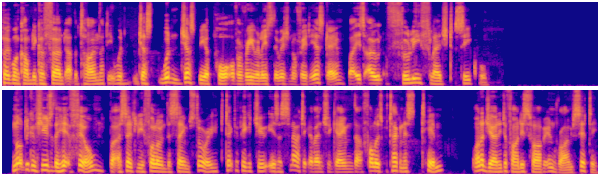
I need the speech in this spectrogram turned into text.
Pokemon Company confirmed at the time that it would just wouldn't just be a port of a re-release of the original 3DS game, but its own fully fledged sequel. Not to confuse with the hit film, but essentially following the same story, Detective Pikachu is a cinematic adventure game that follows protagonist Tim on a journey to find his father in Rhyme City.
